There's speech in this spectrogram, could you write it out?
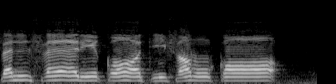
فالفارقات فرقا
